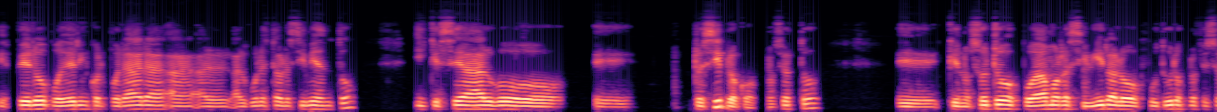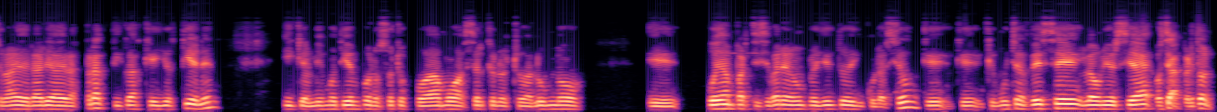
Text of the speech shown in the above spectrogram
espero poder incorporar a, a- a algún establecimiento y que sea algo eh, recíproco, ¿no es cierto? Eh, que nosotros podamos recibir a los futuros profesionales del área de las prácticas que ellos tienen y que al mismo tiempo nosotros podamos hacer que nuestros alumnos eh, puedan participar en un proyecto de vinculación que, que, que muchas veces la universidad, o sea, perdón,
